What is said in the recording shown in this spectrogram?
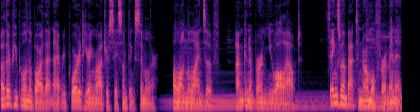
Other people in the bar that night reported hearing Rogers say something similar, along the lines of, I'm going to burn you all out. Things went back to normal for a minute.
